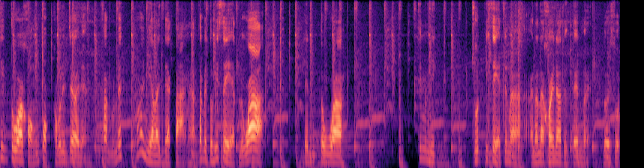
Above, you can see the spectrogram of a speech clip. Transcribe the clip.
ริง ๆ ตัวของพวก Power Ranger เนี่ย ถ้ามันไม่ไม่มีอะไรแตกต่างนะฮะ ถ้าเป็นตัวพิเศษหรือว่าเป็นตัว ที่มันมีชุดพิเศษขึ้นมา อันนั้นนะค่อยน่าตื่นเต้นหน่อย โดยส่วน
